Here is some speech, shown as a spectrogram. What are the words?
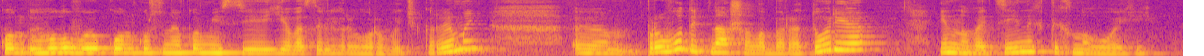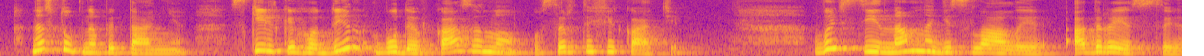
головою конкурсної комісії є Василь Григорович Кремень, е, проводить наша лабораторія інноваційних технологій. Наступне питання: скільки годин буде вказано в сертифікаті? Ви всі нам надіслали адреси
